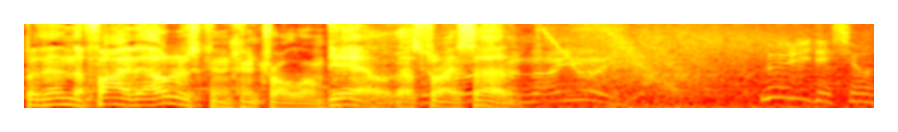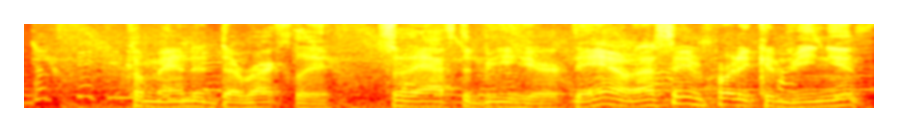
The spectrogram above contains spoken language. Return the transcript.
But then the five elders can control them. Yeah, that's what I said. Commanded directly. So they have to be here. Damn, that seems pretty convenient.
